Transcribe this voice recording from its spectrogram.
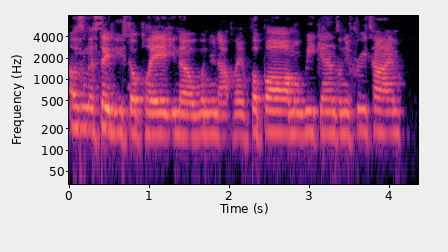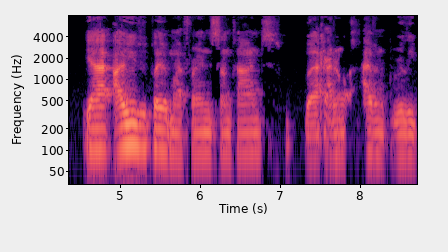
I was gonna say, do you still play? You know, when you're not playing football on the weekends on your free time? Yeah, I usually play with my friends sometimes, but okay. I don't. I haven't really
